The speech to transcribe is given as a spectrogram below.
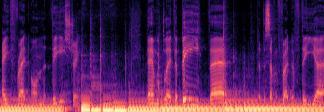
8th fret on the E string. Then we play the B there at the 7th fret of the uh,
